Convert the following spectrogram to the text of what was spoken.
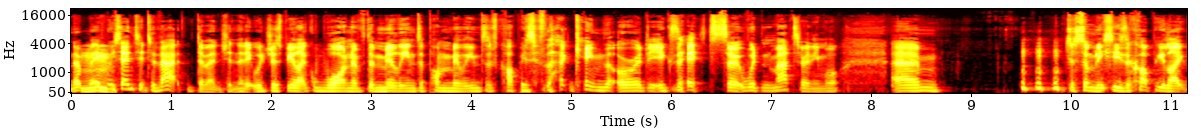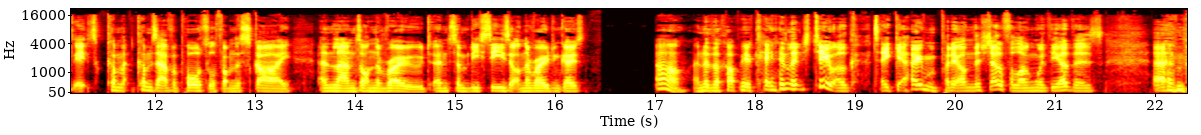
No, but if we sent it to that dimension, then it would just be like one of the millions upon millions of copies of that game that already exists, so it wouldn't matter anymore. Um, just somebody sees a copy like it's come comes out of a portal from the sky and lands on the road, and somebody sees it on the road and goes, "Oh, another copy of Kane and Lynch too. I'll take it home and put it on the shelf along with the others." Um,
